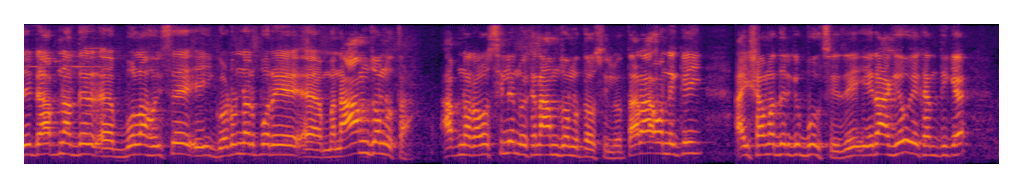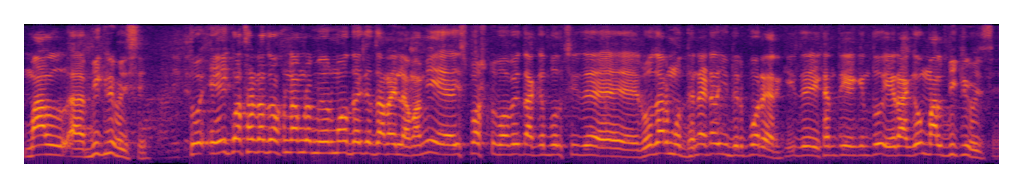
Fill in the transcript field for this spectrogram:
যেটা আপনাদের বলা হয়েছে, এই ঘটনার পরে মানে আম জনতা, আপনারাও ছিলেন, ওইখানে আম জনতাও ছিল। তারা অনেকেই আইসা আমাদেরকে বলছে যে এর আগেও এখান থেকে মাল বিক্রি হয়েছে। তো এই কথাটা যখন আমরা মেয়র মহোদয়কে জানাইলাম, আমি স্পষ্টভাবে তাকে বলছি যে রোজার মধ্যে না, এটা ঈদের পরে আর কি, যে এখান থেকে কিন্তু এর আগেও মাল বিক্রি হয়েছে।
